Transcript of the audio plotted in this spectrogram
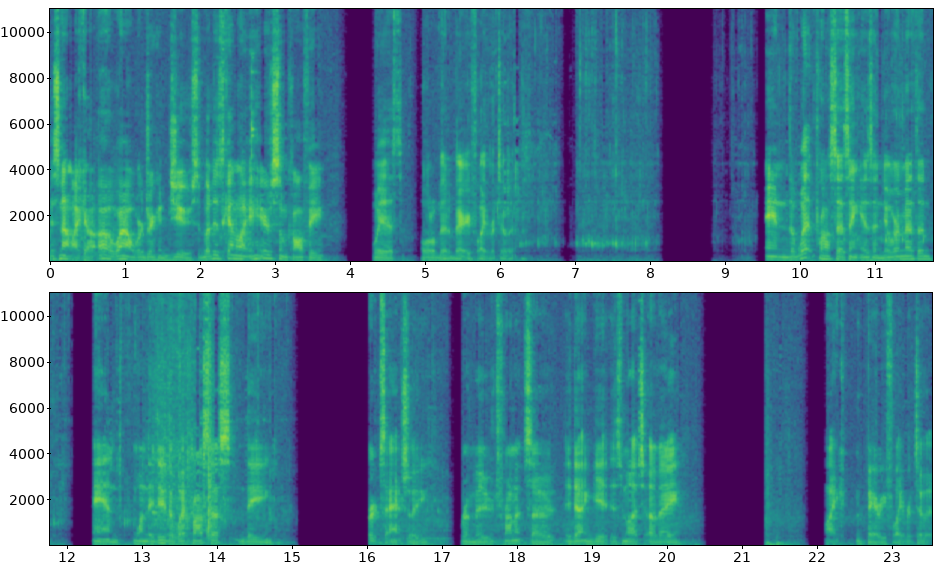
it's not like a, oh wow we're drinking juice, but it's kind of like here's some coffee with a little bit of berry flavor to it. And the wet processing is a newer method, and when they do the wet process, the fruits actually removed from it, so it doesn't get as much of a like berry flavor to it.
